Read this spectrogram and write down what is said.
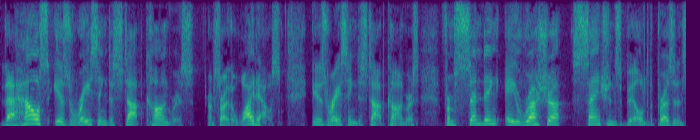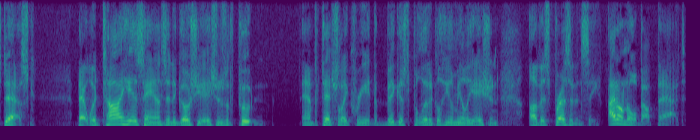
The House is racing to stop Congress. I'm sorry, the White House is racing to stop Congress from sending a Russia sanctions bill to the president's desk that would tie his hands in negotiations with Putin and potentially create the biggest political humiliation of his presidency. I don't know about that.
